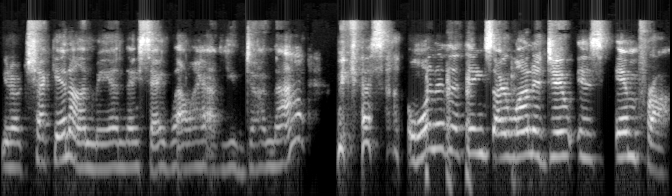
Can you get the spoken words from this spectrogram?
you know, check in on me and they say, Well, have you done that? because one of the things I want to do is improv.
